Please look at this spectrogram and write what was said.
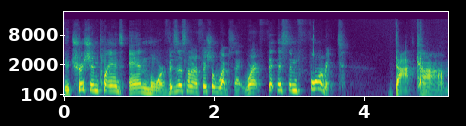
nutrition plans, and more, visit us on our official website. We're at fitnessinformant.com.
